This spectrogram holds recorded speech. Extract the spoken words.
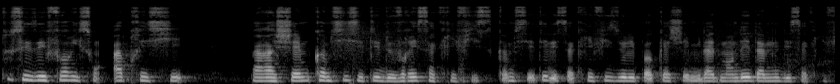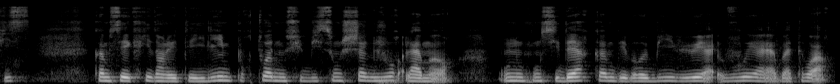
tous ces efforts, ils sont appréciés par Hachem comme si c'était de vrais sacrifices, comme si c'était les sacrifices de l'époque. Hachem, il a demandé d'amener des sacrifices. Comme c'est écrit dans le Teilim, pour toi nous subissons chaque jour la mort on nous considère comme des brebis vouées à l'abattoir.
